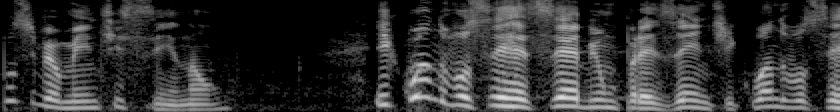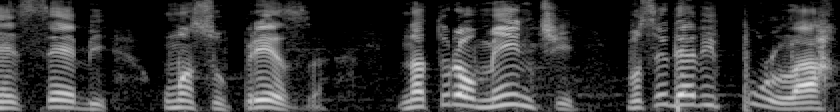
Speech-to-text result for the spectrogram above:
Possivelmente sim, não? E quando você recebe um presente, quando você recebe uma surpresa, naturalmente você deve pular,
